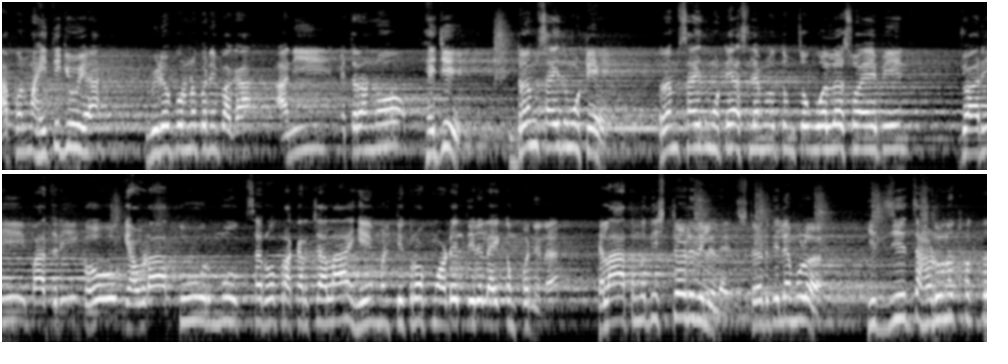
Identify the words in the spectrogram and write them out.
आपण माहिती घेऊया. व्हिडिओ पूर्णपणे बघा. आणि मित्रांनो ह्याची ड्रम साईज मोठी आहे. ड्रम साईज मोठी असल्यामुळे तुमचं ओलं सोयाबीन ज्वारी बाजरी गहू घेवडा तूर मूग सर्व प्रकारच्याला हे मल्टीक्रॉप मॉडेल दिलेलं आहे कंपनीनं ह्याला आतमध्ये स्टड दिलेलं आहे. स्टड दिल्यामुळं ही जी झाडूनच फक्त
